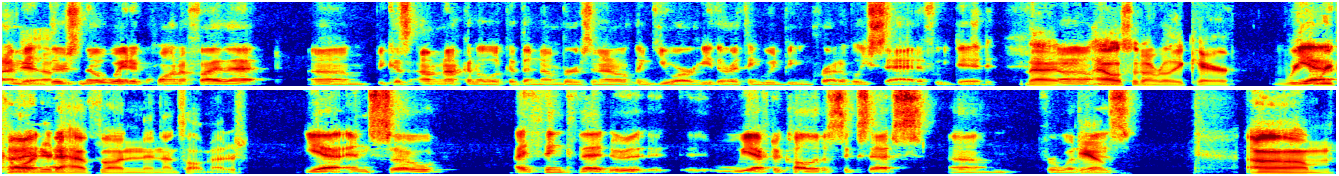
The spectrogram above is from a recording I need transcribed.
I mean, Yeah. there's no way to quantify that um, because I'm not going to look at the numbers, and I don't think you are either. I think we'd be incredibly sad if we did. That I Um, also don't really care. We yeah, we come I- on here to have fun, and that's all that matters. Yeah, and so I think that uh, we have to call it a success um, for what Yeah. it is. Um,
